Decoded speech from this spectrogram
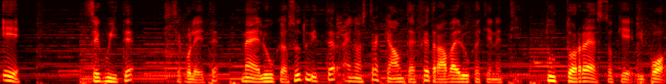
E seguite se volete, me e Luca su Twitter, ai nostri account ftrava e lucatnt. Tutto il resto che vi può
